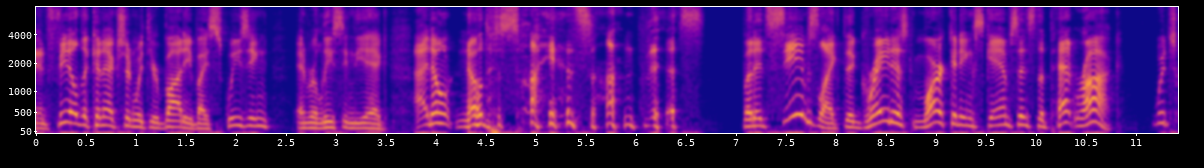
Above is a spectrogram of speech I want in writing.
and feel the connection with your body by squeezing and releasing the egg. I don't know the science on this, but it seems like the greatest marketing scam since the pet rock which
